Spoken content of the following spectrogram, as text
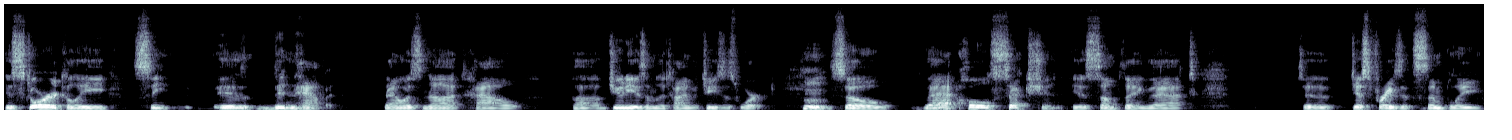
historically see, is, didn't happen. That was not how um, Judaism in the time of Jesus worked. Hmm. So that whole section is something that, to just phrase it simply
